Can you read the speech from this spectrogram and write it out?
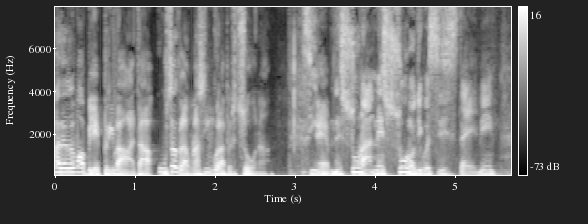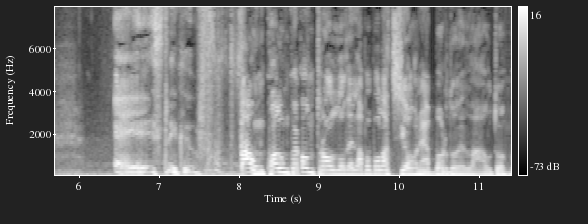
ma dell'automobile privata usata da una singola persona. Sì, eh, nessuna, nessuno di questi sistemi eh, fa un qualunque controllo della popolazione a bordo dell'auto.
